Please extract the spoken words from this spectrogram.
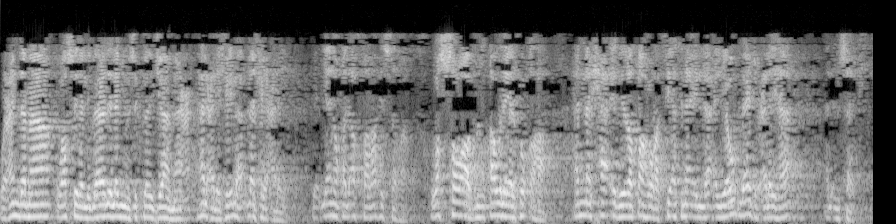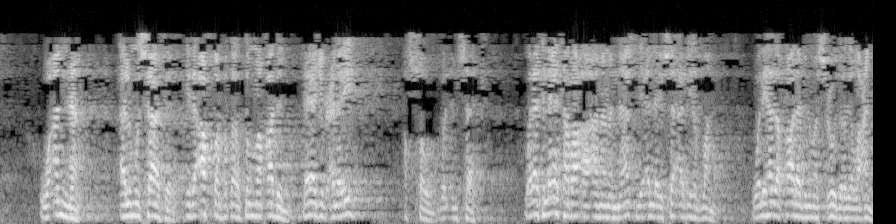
وعندما وصل لبلده لم يمسك بالجامع هل عليه شيء؟ لا, لا شيء عليه. لأنه قد أفطر في السفر والصواب من قولي الفقهاء أن الحائض إذا طهرت في أثناء اليوم لا يجب عليها الإمساك. وأن المسافر إذا أفطر فطر ثم قدم لا يجب عليه الصوم والإمساك. ولكن لا يتراءى أمام الناس لئلا يساء به الظن. ولهذا قال ابن مسعود رضي الله عنه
